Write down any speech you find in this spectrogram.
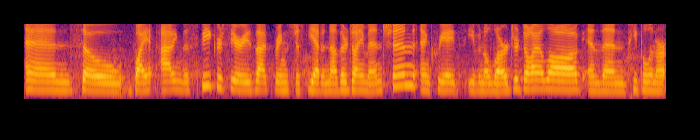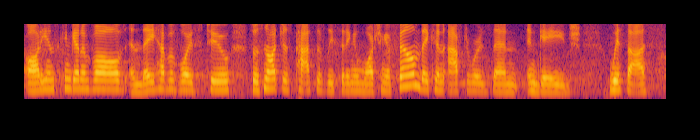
and so by adding the speaker series, that brings just yet another dimension and creates even a larger dialogue. And then people in our audience can get involved and they have a voice too. So it's not just passively sitting and watching a film, they can afterwards then engage with us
